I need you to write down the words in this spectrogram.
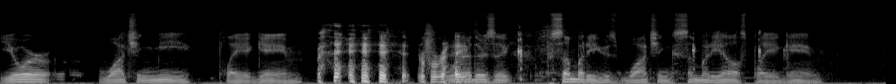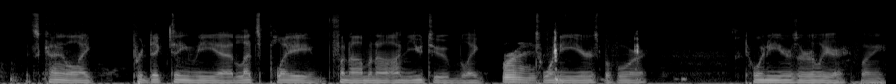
you're watching me play a game right. where there's a somebody who's watching somebody else play a game. It's kind of like predicting the uh, let's play phenomena on YouTube like Right. 20 years before. 20 years earlier. Funny.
